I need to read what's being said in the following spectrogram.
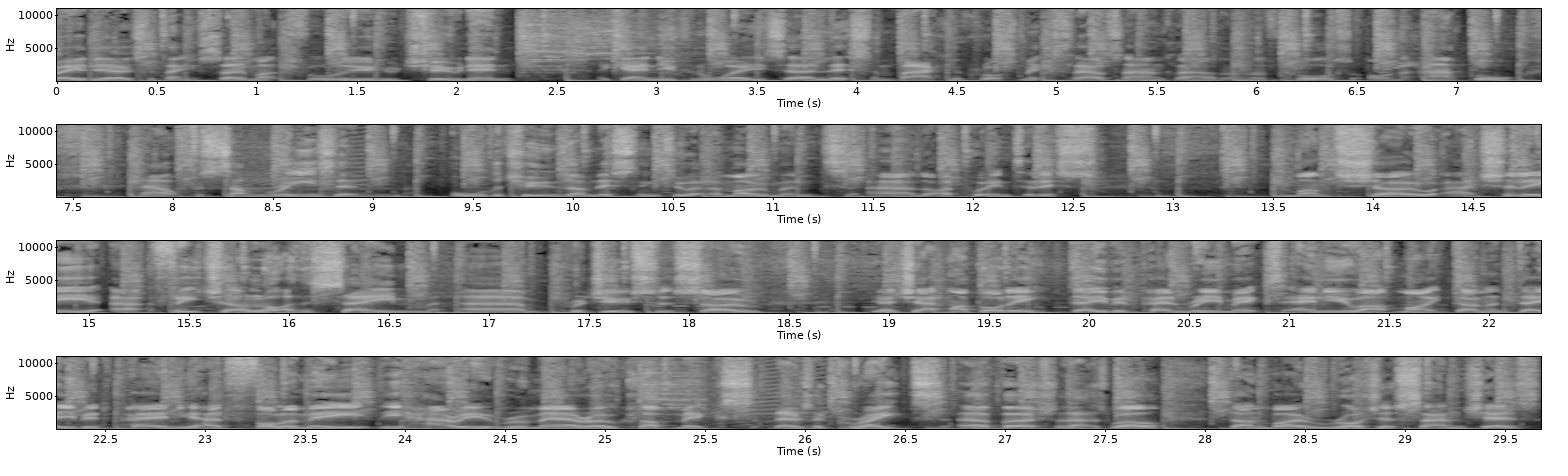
radio, so thank you so much for all of you who tune in. Again, you can always uh, listen back across Mixcloud, SoundCloud, and of course on Apple. Now, for some reason, all the tunes I'm listening to at the moment uh, that I put into this month's show actually uh, feature a lot of the same um, producers. So, yeah, Jack My Body, David Penn remix, NU Up, Mike Dunn and David Penn. You had Follow Me, the Harry Romero club mix. There's a great uh, version of that as well, done by Roger Sanchez.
